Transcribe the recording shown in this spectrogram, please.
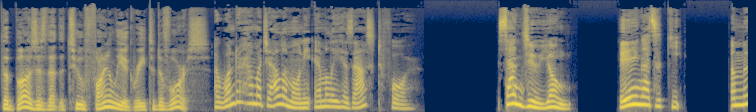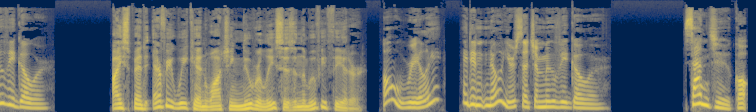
The buzz is that the two finally agreed to divorce. I wonder how much alimony Emily has asked for. 34映画好き A moviegoer. I spend every weekend watching new releases in the movie theater. Oh, really? I didn't know you're such a moviegoer. 35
